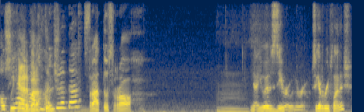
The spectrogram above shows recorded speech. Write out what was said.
Oh, she We had, had about a hundred of them. 100 roh. Mm, Now you have zero in the room. So you gotta replenish?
